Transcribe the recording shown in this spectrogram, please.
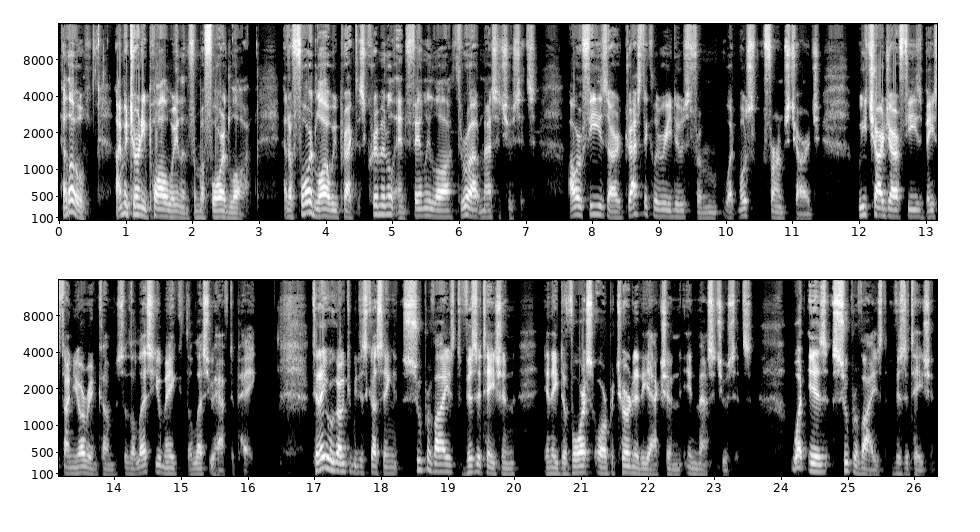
Hello, I'm attorney Paul Whalen from Afford Law. At Afford Law, we practice criminal and family law throughout Massachusetts. Our fees are drastically reduced from what most firms charge. We charge our fees based on your income, so the less you make, the less you have to pay. Today, we're going to be discussing supervised visitation in a divorce or paternity action in Massachusetts. What is supervised visitation?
